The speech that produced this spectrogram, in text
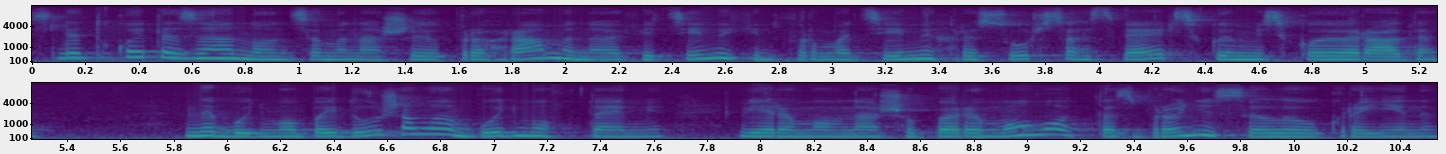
Слідкуйте за анонсами нашої програми на офіційних інформаційних ресурсах Звярської міської ради. Не будьмо байдужими, будьмо в темі. Віримо в нашу перемогу та Збройні Сили України.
